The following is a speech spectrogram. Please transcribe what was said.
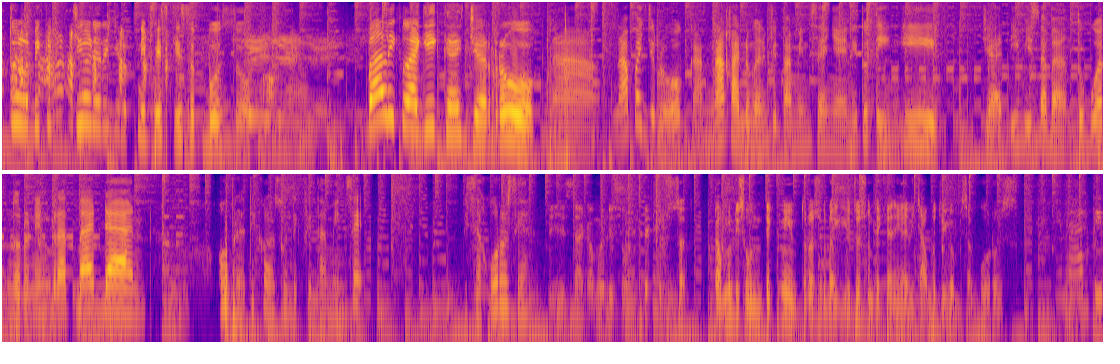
Itu lebih kecil dari jeruk nipis kisut busuk. Iya, oke. okay. balik lagi ke jeruk. Nah kenapa jeruk? Karena kandungan vitamin C nya ini tuh tinggi. Jadi bisa bantu buat nurunin berat badan. Oh berarti kalau suntik vitamin C bisa kurus ya? Bisa, kamu disuntik terus. Kamu disuntik nih, terus udah gitu suntikannya nggak dicabut juga bisa kurus. Ya mati.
